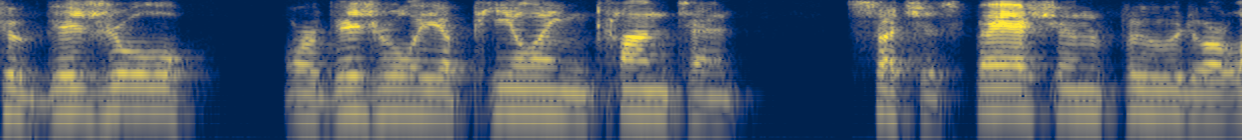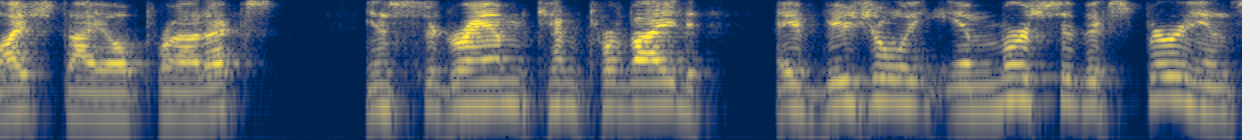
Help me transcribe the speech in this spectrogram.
to visual or visually appealing content, such as fashion, food, or lifestyle products, Instagram can provide a visually immersive experience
